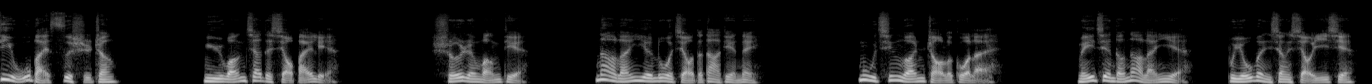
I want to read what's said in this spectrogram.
第五百四十章，女王家的小白脸。蛇人王殿，纳兰叶落脚的大殿内，穆青鸾找了过来，没见到纳兰叶，不由问向小医仙：“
